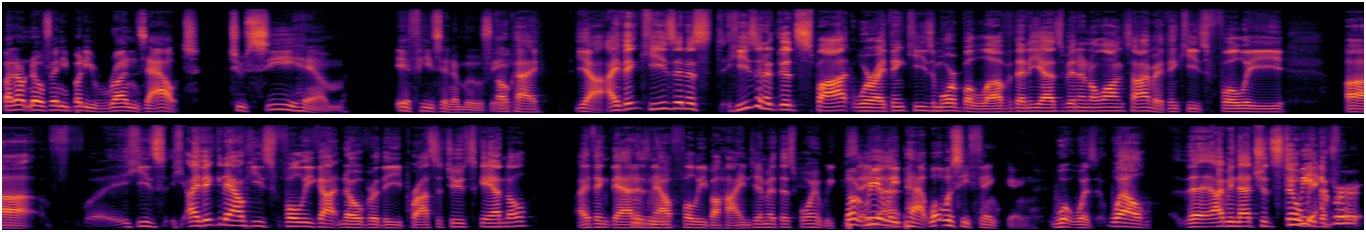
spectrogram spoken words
but I don't know if anybody runs out to see him if he's in a movie. Okay. Yeah, I think he's in a he's in a good spot where I think he's more beloved than he has been in a long time. I think he's fully uh he's I think now he's fully gotten over the prostitute scandal. I think that is now fully behind him at this point. We can Mm-hmm. But really, that. Pat, what was he thinking? what was well, the, I mean that should still be the ever?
